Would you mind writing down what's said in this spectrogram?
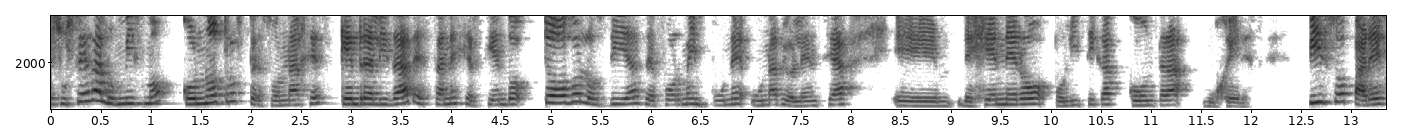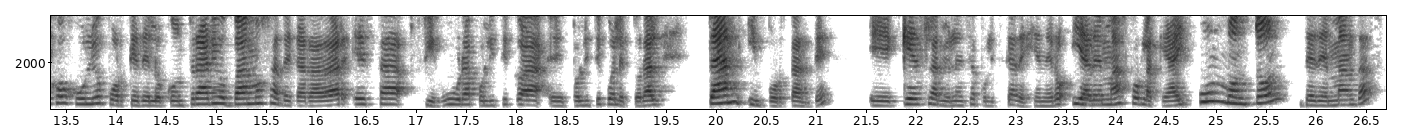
suceda lo mismo con otros personajes que en realidad están ejerciendo todos los días de forma impune una violencia eh, de género política contra mujeres. Piso parejo, Julio, porque de lo contrario vamos a degradar esta figura política, eh, político-electoral tan importante eh, que es la violencia política de género y además por la que hay un montón de demandas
